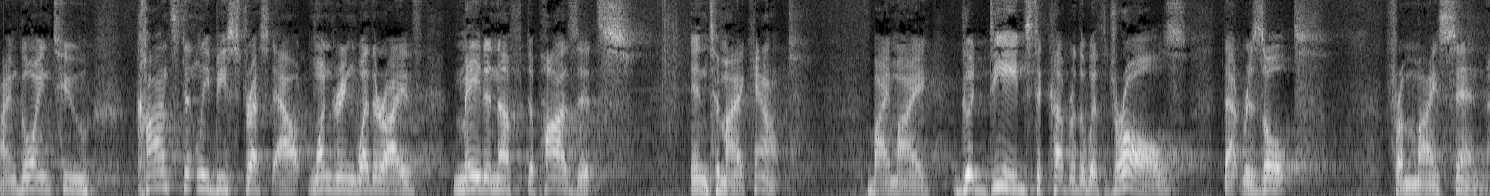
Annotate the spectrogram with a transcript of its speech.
I'm going to constantly be stressed out, wondering whether I've made enough deposits into my account by my good deeds to cover the withdrawals that result from my sin.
